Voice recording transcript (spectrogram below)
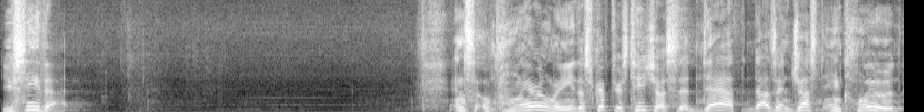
You see that? And so clearly, the scriptures teach us that death doesn't just include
